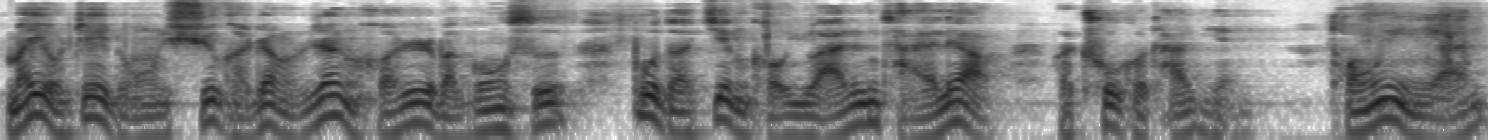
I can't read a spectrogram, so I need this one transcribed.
没有这种许可证，任何日本公司不得进口原材料和出口产品。同一年，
